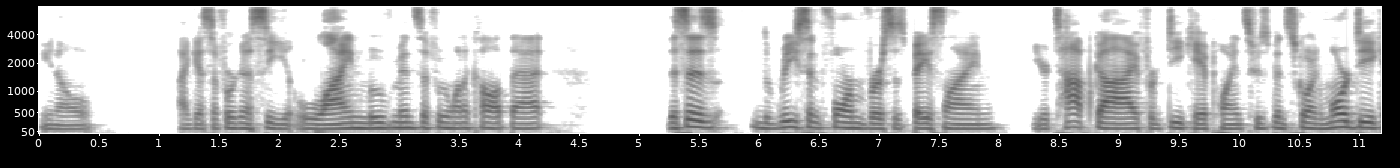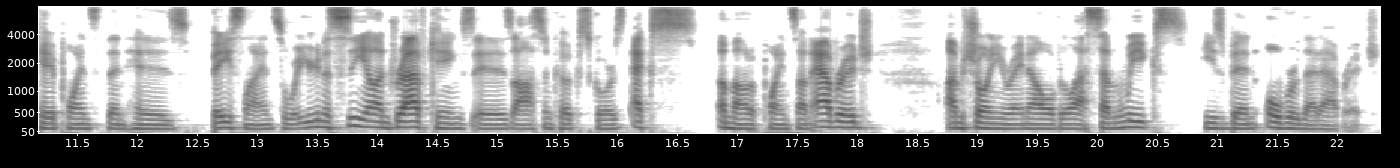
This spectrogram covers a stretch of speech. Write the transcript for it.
you know, I guess if we're going to see line movements if we want to call it that. This is the recent form versus baseline. Your top guy for DK points who's been scoring more DK points than his baseline. So what you're going to see on DraftKings is Austin Cook scores X amount of points on average. I'm showing you right now over the last seven weeks, he's been over that average.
